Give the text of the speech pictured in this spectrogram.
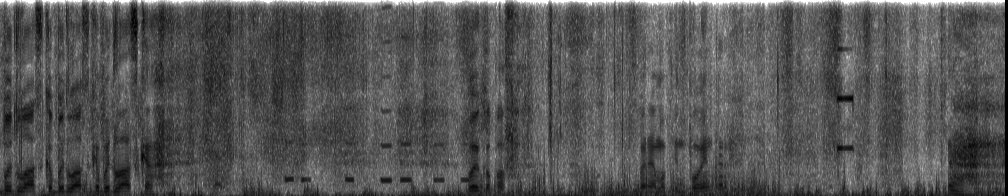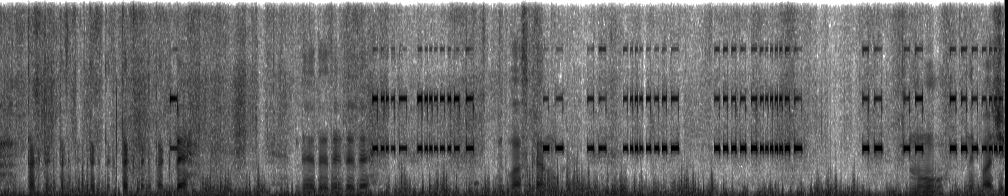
Будь ласка, будь ласка, будь ласка. Викопав. Беремо пінпойнтер. Так, так, так, так, так, так, так, так, так, де? Де, де, де, де, де? Будь ласка. Ну, не бачу.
